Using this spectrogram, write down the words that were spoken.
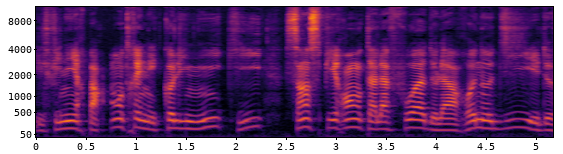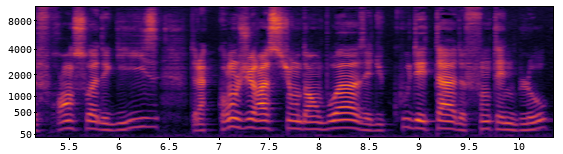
Ils finirent par entraîner Coligny qui, s'inspirant à la fois de la Renaudie et de François de Guise, de la conjuration d'Amboise et du coup d'État de Fontainebleau,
